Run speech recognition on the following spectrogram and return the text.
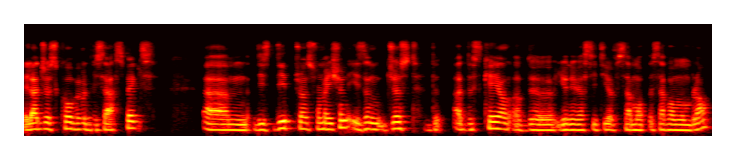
Ella just covered this aspect. Um, this deep transformation isn't just the, at the scale of the University of Savoie-Mont-Blanc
